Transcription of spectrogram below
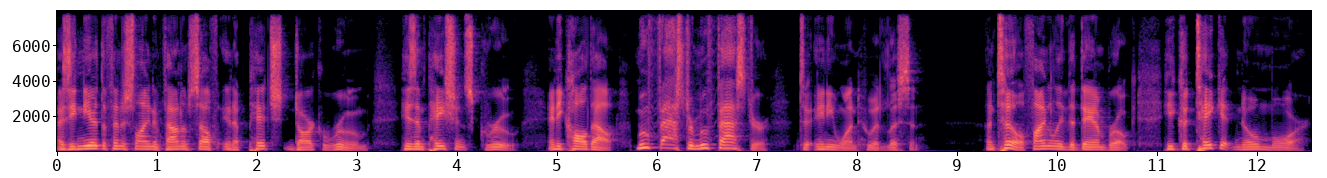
As he neared the finish line and found himself in a pitch dark room, his impatience grew, and he called out, Move faster, move faster, to anyone who would listen. Until finally the dam broke. He could take it no more.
